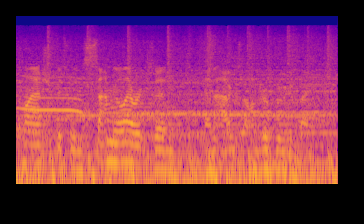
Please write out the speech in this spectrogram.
clash between Samuel Ericsson and Alexandre Bouderbane.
